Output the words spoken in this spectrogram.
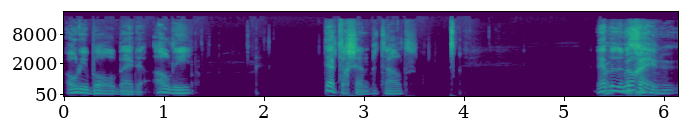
oliebol bij de Aldi 30 cent betaalt. We hebben er Wat nog één. nu?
